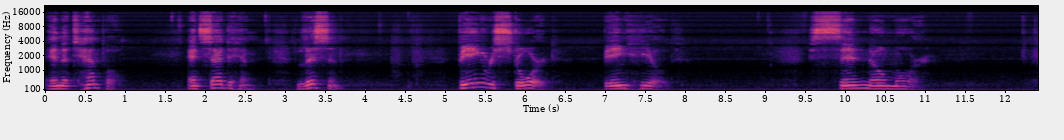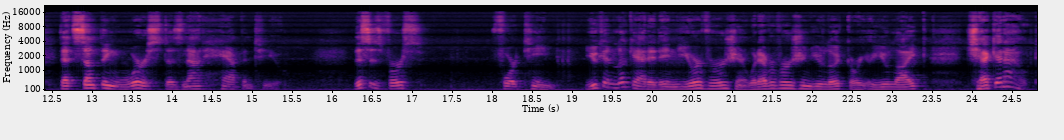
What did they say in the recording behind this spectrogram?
in the temple and said to him, Listen, being restored, being healed, sin no more, that something worse does not happen to you. This is verse 14. You can look at it in your version, whatever version you look or you like. Check it out.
